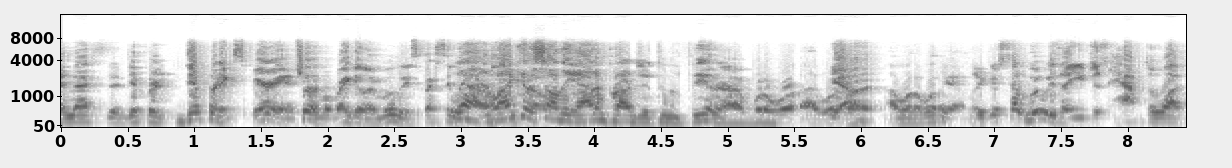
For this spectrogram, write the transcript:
IMAX is a different different experience Sure. from a regular movie, especially with yeah, if I could have saw the Adam Project in the theater, I would have. I would have. Yeah. I would have. Yeah, like there's some movies that you just have to watch.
